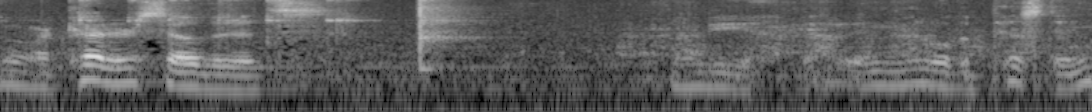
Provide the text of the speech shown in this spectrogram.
Move our cutter so that it's going to be about in the middle of the piston.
